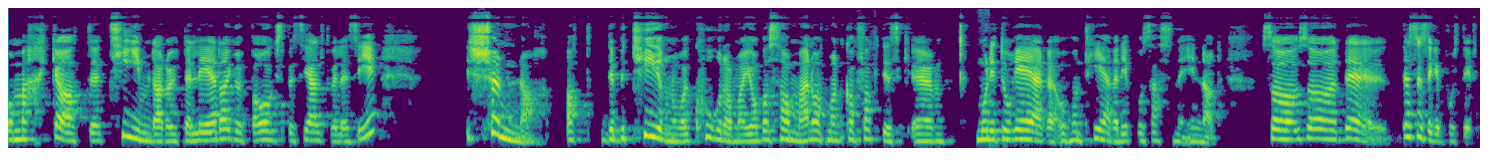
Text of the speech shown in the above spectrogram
å merke at team der ute, ledergrupper òg spesielt, vil jeg si, skjønner at det betyr noe hvordan man jobber sammen, og at man kan faktisk eh, monitorere og håndtere de prosessene innad. Så, så det, det syns jeg er positivt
